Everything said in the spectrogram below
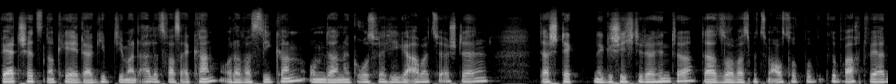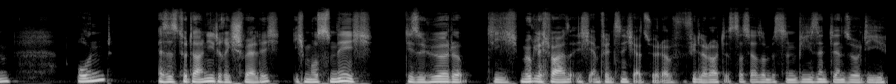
wertschätzen, okay, da gibt jemand alles, was er kann oder was sie kann, um da eine großflächige Arbeit zu erstellen. Da steckt eine Geschichte dahinter, da soll was mit zum Ausdruck gebracht werden. Und es ist total niedrigschwellig. Ich muss nicht diese Hürde, die ich möglicherweise, ich empfinde es nicht als Hürde, aber für viele Leute ist das ja so ein bisschen, wie sind denn so die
